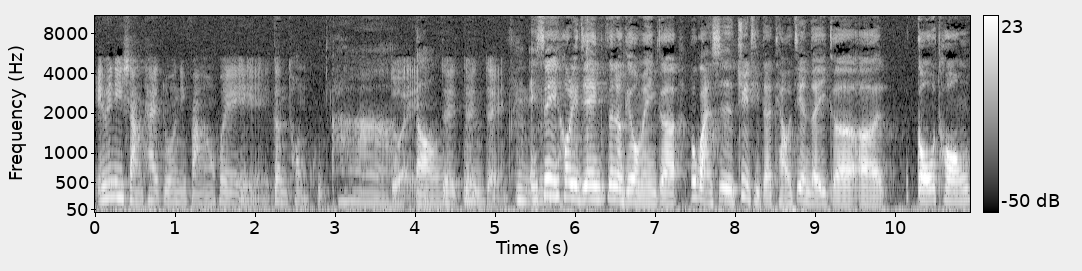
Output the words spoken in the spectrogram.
因为你想太多，你反而会更痛苦啊。对，懂，对对对，嗯，哎，所以 Holly 今天真的给我们一个不管是具体的条件的一个呃沟通，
